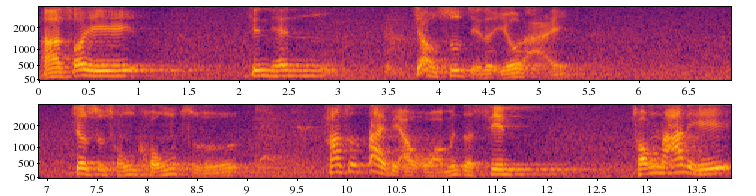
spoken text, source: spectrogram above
啊，所以今天教师节的由来，就是从孔子，他是代表我们的心，从哪里？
